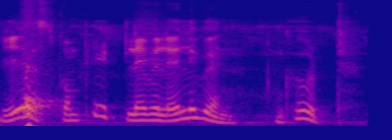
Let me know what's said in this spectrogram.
Yes, complete level 11. Good.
